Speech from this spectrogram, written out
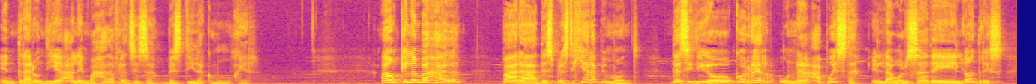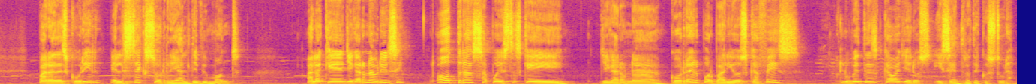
entrar un día a la embajada francesa vestida como mujer. Aunque la embajada, para desprestigiar a Beaumont, decidió correr una apuesta en la bolsa de Londres para descubrir el sexo real de Beaumont, a la que llegaron a abrirse otras apuestas que llegaron a correr por varios cafés, clubes de caballeros y centros de costura.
